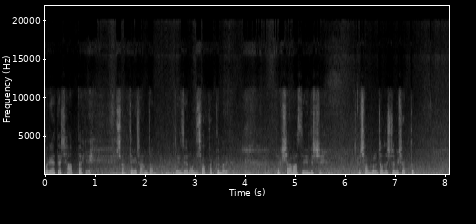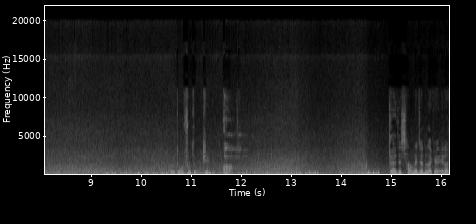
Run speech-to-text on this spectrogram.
কোরিয়াতে সাপ থাকে। সাপ থেকে সাবধান তো এই এর মধ্যে সাপ থাকতে পারে। সাপ আছে এই দেশে। সাপগুলো যথেষ্ট বিষাক্ত। যে সামনে যেটা দেখেন, এটা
